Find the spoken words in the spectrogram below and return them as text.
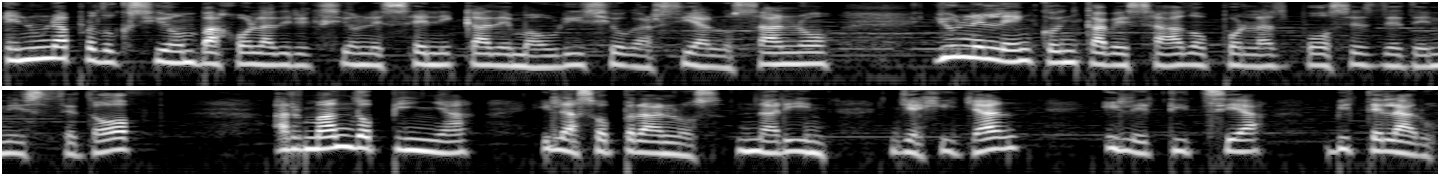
en una producción bajo la dirección escénica de Mauricio García Lozano y un elenco encabezado por las voces de Denis Sedov, Armando Piña y las sopranos Narin Yehillán y Letizia Vitelaru.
